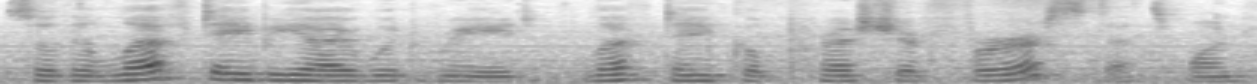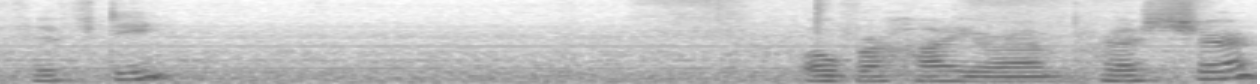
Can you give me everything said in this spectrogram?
So the left ABI would read left ankle pressure first, that's 150, over higher arm pressure,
